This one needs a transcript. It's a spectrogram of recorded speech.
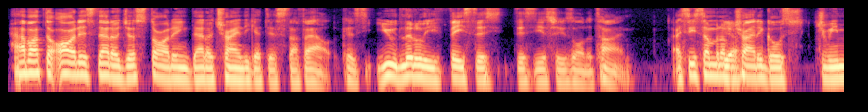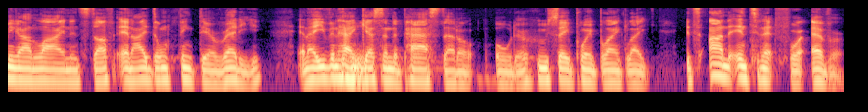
How about the artists that are just starting that are trying to get their stuff out? Because you literally face this these issues all the time. I see some of them Yeah. try to go streaming online and stuff, and I don't think they're ready. And I even had Mhm. guests in the past that are older who say point blank, like, it's on the internet forever.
